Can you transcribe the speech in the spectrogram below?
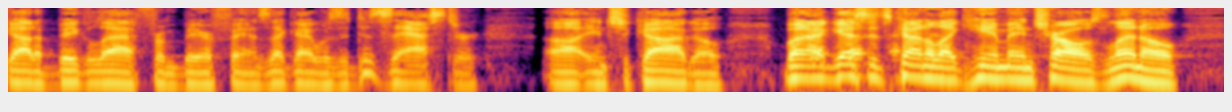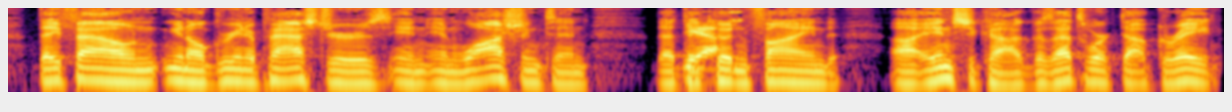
got a big laugh from Bear fans. That guy was a disaster uh, in Chicago. But I guess it's kind of like him and Charles Leno. They found you know greener pastures in in Washington that they yeah. couldn't find uh, in Chicago because that's worked out great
